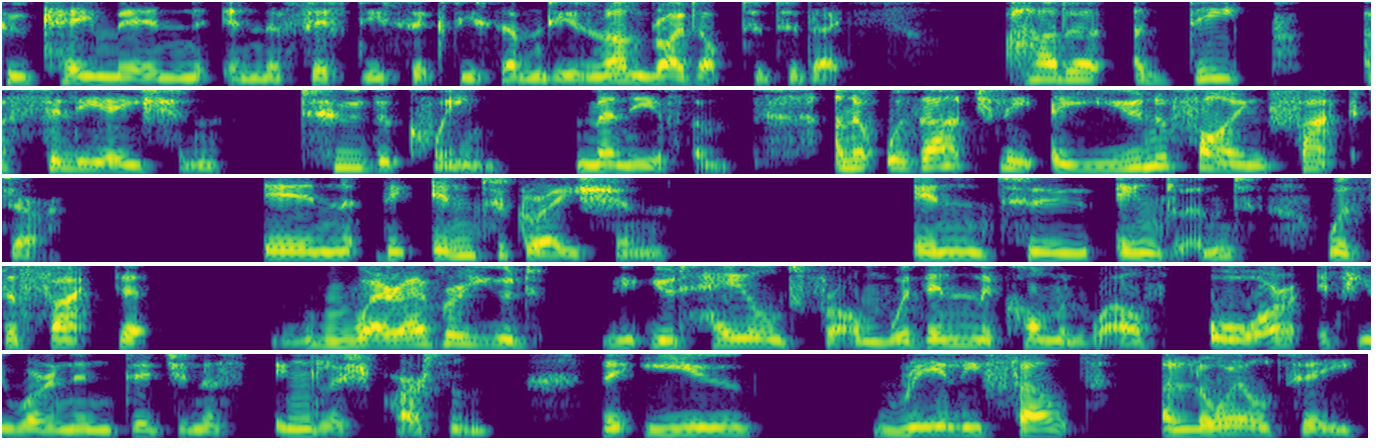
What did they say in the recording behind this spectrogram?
who came in in the 50s, 60s, 70s, and right up to today, had a, a deep affiliation to the Queen, many of them. And it was actually a unifying factor in the integration into England was the fact that wherever you'd you'd hailed from within the Commonwealth, or if you were an indigenous English person, that you really felt a loyalty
